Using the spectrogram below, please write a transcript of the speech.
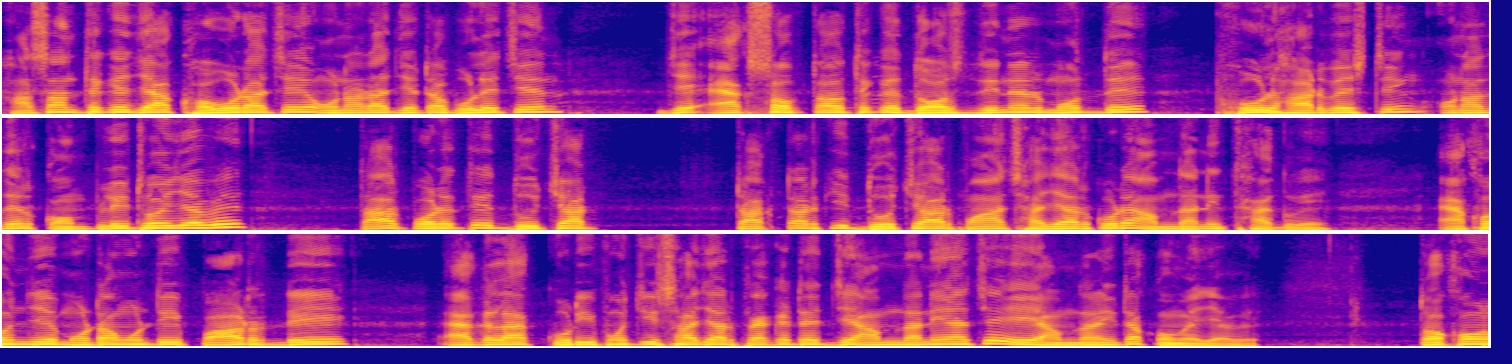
হাসান থেকে যা খবর আছে, ওনারা যেটা বলেছেন যে এক সপ্তাহ থেকে দশ দিনের মধ্যে ফুল হারভেস্টিং ওনাদের কমপ্লিট হয়ে যাবে। তারপরেতে দু চার ট্রাক্টর কি দু চার পাঁচ হাজার করে আমদানি থাকবে। এখন যে মোটামুটি পার ডে এক লাখ কুড়ি পঁচিশ হাজার প্যাকেটের যে আমদানি আছে, এই আমদানিটা কমে যাবে। তখন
